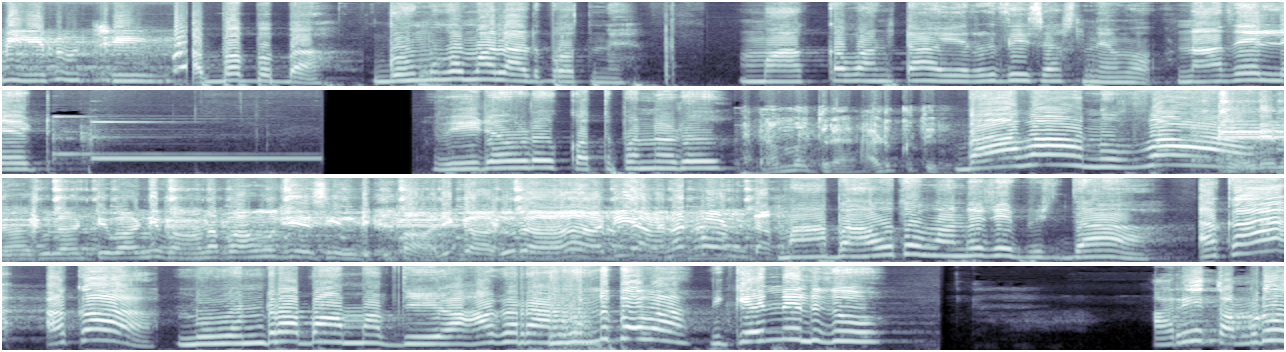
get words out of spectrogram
మీ రుచి. అబ్బబ్బబ్బా గుమ్మ గుమ్మలు ఆడిపోతున్నాయి. మా అక్క వంట ఎరుగు తీసేస్తుందేమో నాదే లేట్. వీడెవడు కొత్త పన్నుడు నమ్మొద్దురా అడుగు తిరు బావా నువ్వా? నాగు లాంటి వాడిని వానపాము చేసింది. అది కాదురా అది అనకొండ. మా బావతో వంట చేపిద్దా? అక్క అక్క నువ్వు ఉండరా బామ్మది ఆగరా. ఉండు బావా నీకేం తెలీదు? అరే తమ్ముడు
